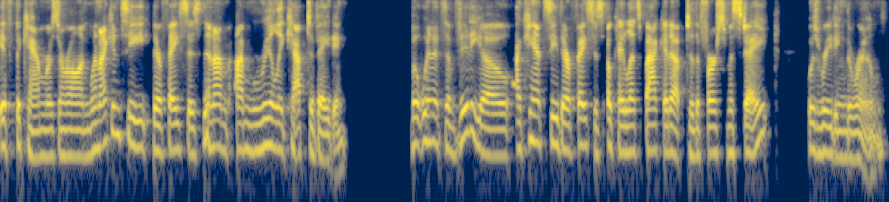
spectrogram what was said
if the cameras are on. When I can see their faces, then I'm I'm really captivating. But when it's a video, I can't see their faces. Okay, let's back it up to the first mistake was reading the room,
